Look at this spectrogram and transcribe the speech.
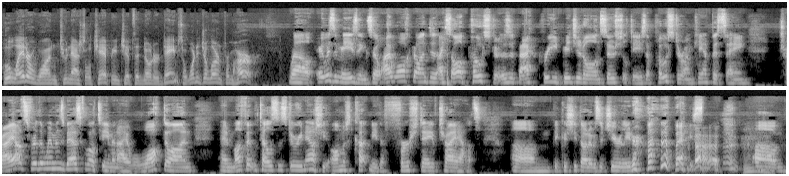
who later won two national championships at Notre Dame. So, what did you learn from her? Well, it was amazing. So I walked on to, I saw a poster. This is back pre digital and social days, a poster on campus saying tryouts for the women's basketball team. And I walked on, and Muffet tells the story now. She almost cut me the first day of tryouts um, because she thought I was a cheerleader, by the way. So, um,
